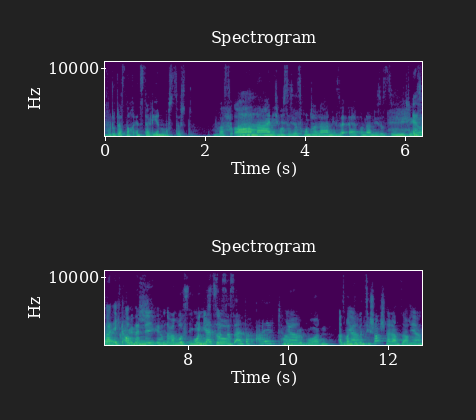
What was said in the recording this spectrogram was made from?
wo du das noch installieren musstest. Du warst so, oh Ah. nein, ich muss das jetzt runterladen, diese App und dann dieses Zoom-Meeting. Es war echt Cringe. aufwendig und man wusste irgendwie Und nicht jetzt so. ist es einfach Alltag Ja. geworden. Also man Ja. gewöhnt sich schon schnell an Sachen. Ja.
